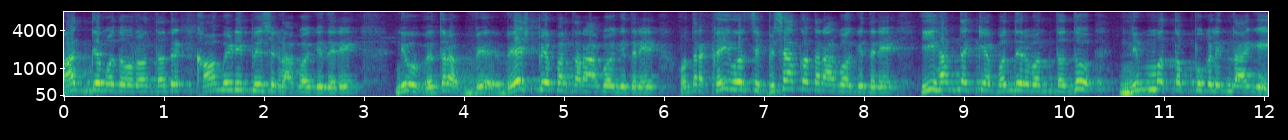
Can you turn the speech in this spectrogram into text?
ಮಾಧ್ಯಮದವರು ಅಂತಂದರೆ ಕಾಮಿಡಿ ಪೀಸ್ಗಳಾಗೋಗಿದ್ದೀರಿ. ನೀವು ಒಂಥರ ವೇಸ್ಟ್ ಪೇಪರ್ ಥರ ಆಗೋಗಿದ್ದೀರಿ, ಒಂಥರ ಕೈ ಒರೆಸಿ ಬಿಸಾಕೋ ಥರ ಆಗೋಗಿದ್ದೀರಿ, ಈ ಹಂತಕ್ಕೆ ಬಂದಿರುವಂಥದ್ದು ನಿಮ್ಮ ತಪ್ಪುಗಳಿಂದಾಗಿ,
